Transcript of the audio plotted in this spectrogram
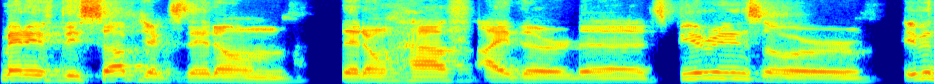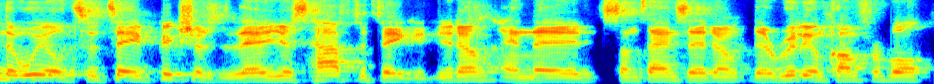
many of these subjects they don't they don't have either the experience or even the will to take pictures. They just have to take it, you know, and they sometimes they don't. They're really uncomfortable.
